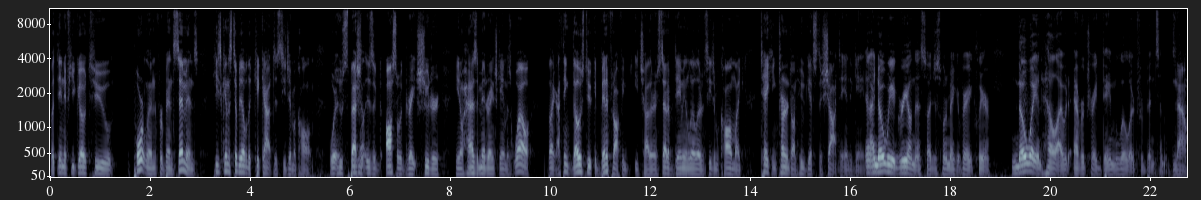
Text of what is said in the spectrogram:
But then if you go to Portland for Ben Simmons, he's going to still be able to kick out to CJ McCollum, who's special is a, also a great shooter. You know, has a mid range game as well. But like I think those two could benefit off each other instead of Damian Lillard and CJ McCollum like taking turns on who gets the shot to end a game. And I know we agree on this, so I just want to make it very clear. No way in hell I would ever trade Dame Lillard for Ben Simmons. No,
